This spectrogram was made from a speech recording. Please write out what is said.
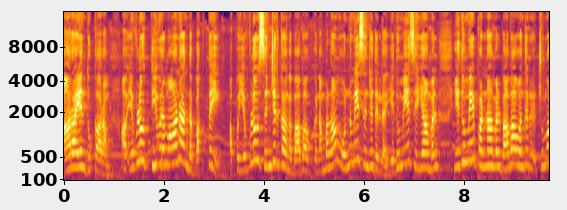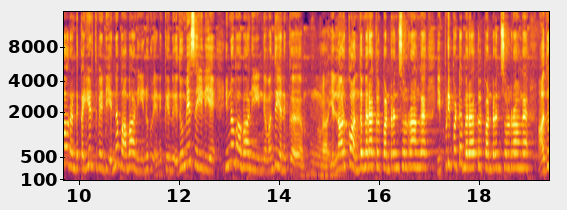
நாராயண் துக்காராம். எவ்வளோ எவ்வளவு தீவிரமான அந்த பக்தை. அப்ப எவ்வளவு செஞ்சிருக்காங்க பாபாவுக்கு. நம்மலாம் ஒண்ணுமே செஞ்சதில்லை. எதுவுமே செய்யாமல் எதுவுமே பண்ணாமல் பாபா வந்து சும்மா ஒரு ரெண்டு கையெழுத்து வேண்டி என்ன பாபா நீ எனக்கு எனக்கு எதுவுமே செய்யலையே. இன்னும் பாபா நீ இங்க வந்து எனக்கு எல்லாருக்கும் அந்த மிராக்கள் பண்றேன்னு சொல்றாங்க. இப்படிப்பட்ட மிராக்கள் பண்றேன்னு சொல்றாங்க. அது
